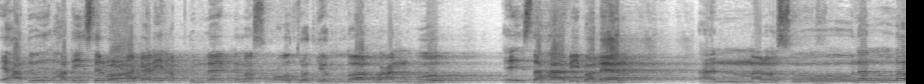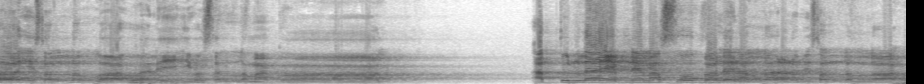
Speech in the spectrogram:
এ হাদু- হাদিসের বর্ণনাকারী আব্দুল্লাহ ইবনে মাসউদ রাদিয়াল্লাহু আনহু এই সাহাবী বলেন أن رسول الله صلى الله عليه وسلم قال আব্দুল্লাহ ইবনে মাসউদ বলেন আল্লাহর নবী সাল্লাল্লাহু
